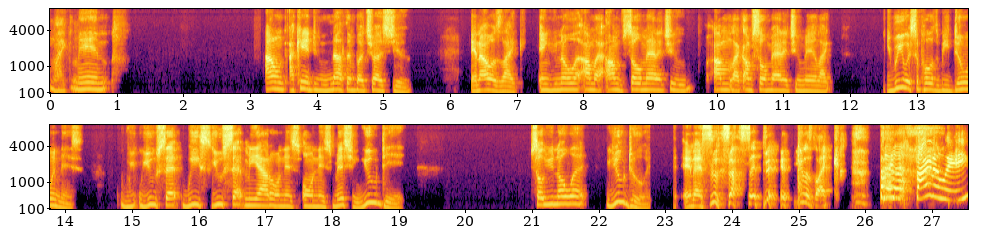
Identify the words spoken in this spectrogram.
like man I don't I can't do nothing but trust you. And I was like, and you know what? I'm like, I'm so mad at you. I'm like, I'm so mad at you, man. Like, we were supposed to be doing this. You set we you set me out on this on this mission. You did. So you know what? You do it. And as soon as I said that, he was like, finally.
